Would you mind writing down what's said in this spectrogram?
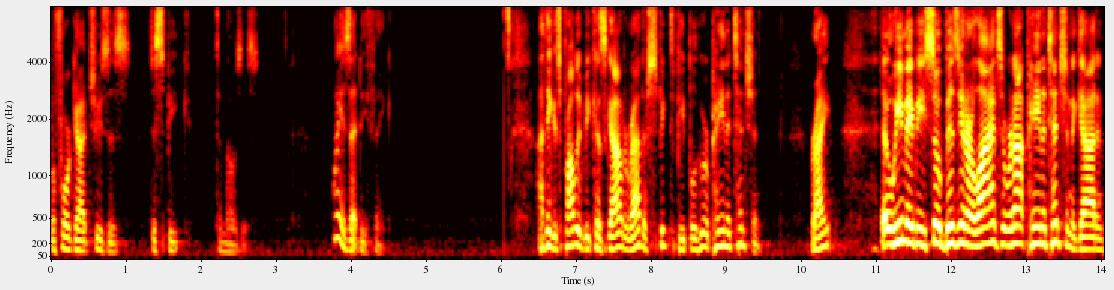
before God chooses to speak to Moses. Why is that, do you think? I think it's probably because God would rather speak to people who are paying attention, right? Uh, we may be so busy in our lives that we're not paying attention to God, and,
